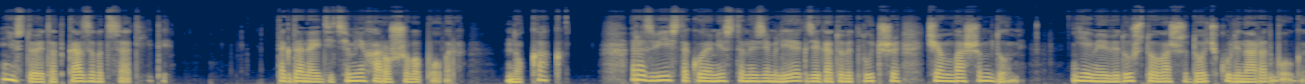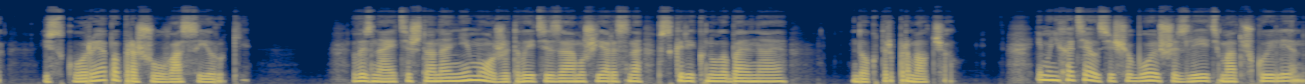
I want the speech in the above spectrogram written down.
не стоит отказываться от еды. Тогда найдите мне хорошего повара. Но как? Разве есть такое место на земле, где готовят лучше, чем в вашем доме? Я имею в виду, что ваша дочь кулинар от Бога, и скоро я попрошу у вас ее руки. Вы знаете, что она не может выйти замуж, яростно вскрикнула больная. Доктор промолчал. Ему не хотелось еще больше злить матушку Елену.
